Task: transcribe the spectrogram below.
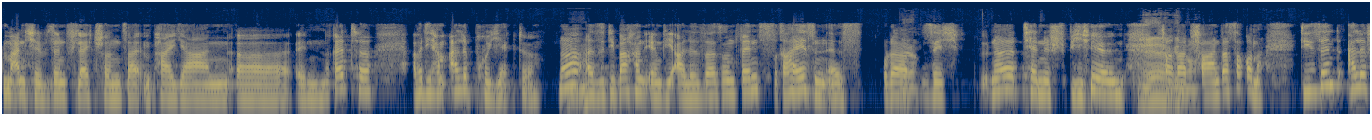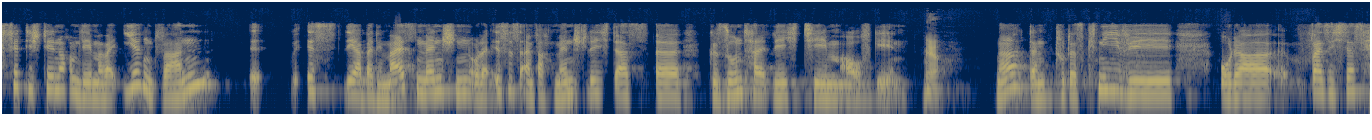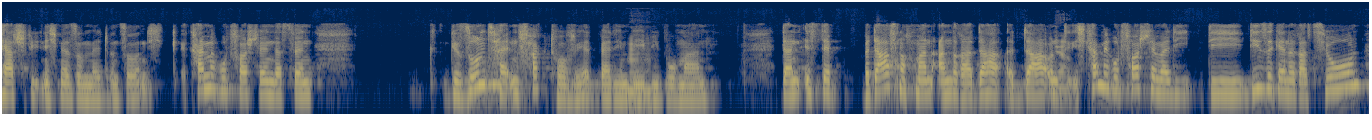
manche sind vielleicht schon seit ein paar Jahren äh, in Rente, aber die haben alle Projekte. Ne? Mhm. Also die machen irgendwie alles. Also, und wenn es Reisen ist oder ja. sich ne, Tennis spielen, ja, Fahrradfahren, genau. was auch immer, die sind alle fit, die stehen noch im Leben. Aber irgendwann äh, ist ja bei den meisten Menschen oder ist es einfach menschlich, dass äh, gesundheitlich Themen aufgehen. Ja. Ne? Dann tut das Knie weh oder weiß ich, das Herz spielt nicht mehr so mit und so. Und ich kann mir gut vorstellen, dass wenn Gesundheit ein Faktor wird bei den mhm. Babyboomern, dann ist der Bedarf nochmal ein anderer da. da. Und ja. ich kann mir gut vorstellen, weil die, die, diese Generation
